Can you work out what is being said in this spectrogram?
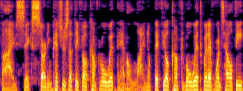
five, six starting pitchers that they feel comfortable with. They have a lineup they feel comfortable with when everyone's healthy.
